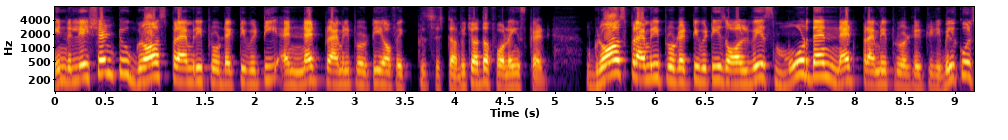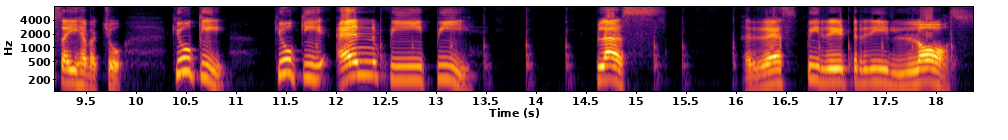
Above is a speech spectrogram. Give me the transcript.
In relation to gross primary productivity and net primary productivity of equal system which are the following स्क्रेड gross primary productivity is always more than net primary productivity. बिल्कुल सही है बच्चों। क्योंकि क्योंकि N P P plus respiratory loss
